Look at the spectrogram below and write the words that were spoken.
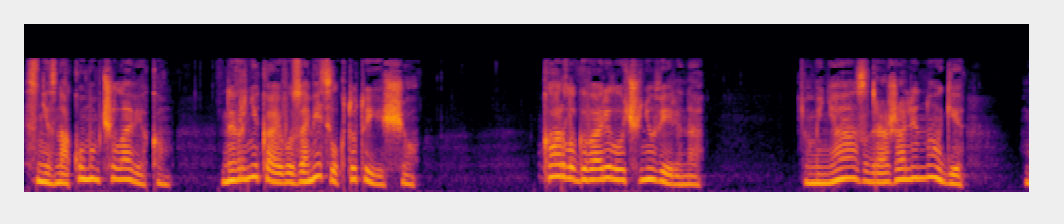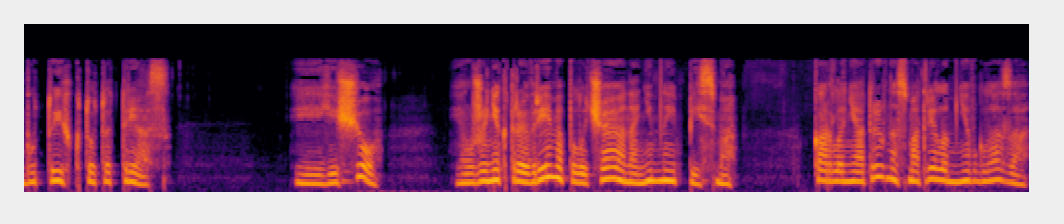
с незнакомым человеком. Наверняка его заметил кто-то еще. Карла говорила очень уверенно. У меня задрожали ноги, будто их кто-то тряс. И еще я уже некоторое время получаю анонимные письма. Карла неотрывно смотрела мне в глаза,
